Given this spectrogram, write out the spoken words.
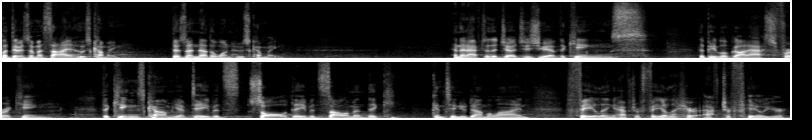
But there's a Messiah who's coming, there's another one who's coming. And then after the judges, you have the kings. The people of God asked for a king. The kings come. You have David's Saul, David Solomon. They continue down the line, failing after failure after failure.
